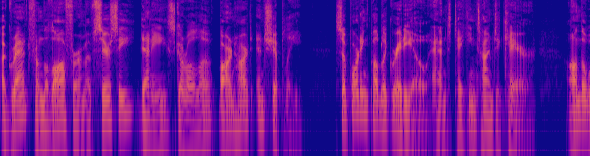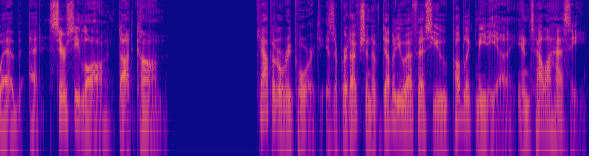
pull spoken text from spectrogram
a grant from the law firm of Searcy, Denny, Scarola, Barnhart, and Shipley, supporting public radio and taking time to care. On the web at searcylaw.com. Capitol Report is a production of WFSU Public Media in Tallahassee.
